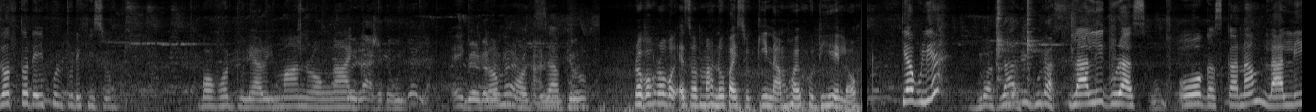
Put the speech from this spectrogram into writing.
য'ত ত'ত এই ফুলটো দেখিছোঁ। বহুত ধুনীয়া আৰু ইমান ৰঙা একদম মজা ৰব ৰব এজন মানুহ পাইছো কি নাম হয় সুধিয়ে লওঁ। কিয় বুলিয়ে? লালি গুৰাজ। অ গছকা নাম লালি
